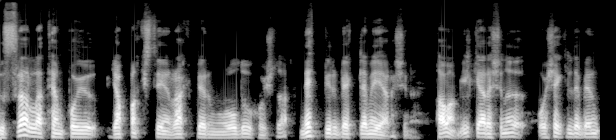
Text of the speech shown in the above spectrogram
ısrarla tempoyu yapmak isteyen rakiplerinin olduğu koşuda net bir bekleme yarışını. Tamam ilk yarışını o şekilde benim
